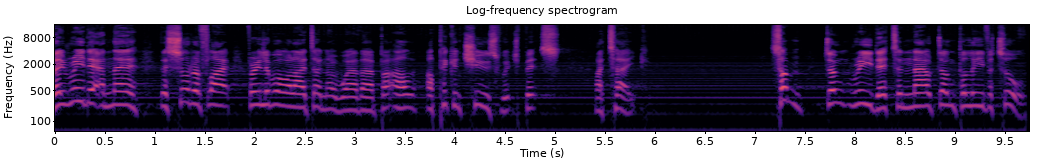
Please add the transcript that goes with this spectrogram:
They read it and they're, they're sort of like very liberal. I don't know whether, but I'll, I'll pick and choose which bits I take. Some don't read it and now don't believe at all.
